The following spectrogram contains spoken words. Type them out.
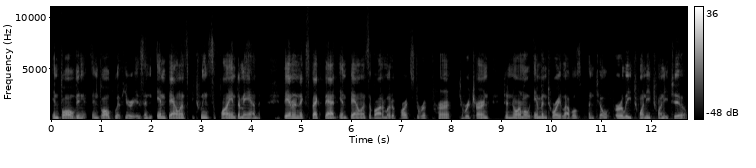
involving involved with here is an imbalance between supply and demand. They don't expect that imbalance of automotive parts to return to return to normal inventory levels until early 2022.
